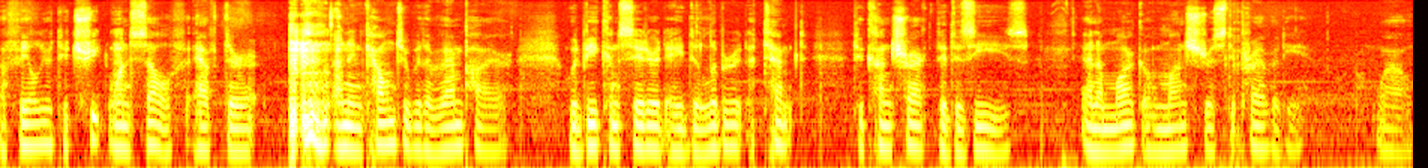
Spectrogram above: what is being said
A failure to treat oneself after an encounter with a vampire would be considered a deliberate attempt to contract the disease and a mark of monstrous depravity. Wow.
